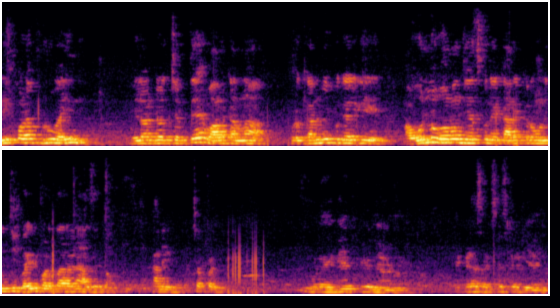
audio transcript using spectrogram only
మీకు కూడా ప్రూవ్ అయింది. మీలాంటి వాళ్ళు చెప్తే వాళ్ళకన్నా ఇప్పుడు కనువిప్పు కలిగి ఆ ఒళ్ళు హోమం చేసుకునే కార్యక్రమం నుంచి బయటపడతారని ఆశిద్దాం. కానీ చెప్పండి. మూడు ఐబీఎఫ్కి వెళ్ళాను ఎక్కడ సక్సెస్ రేట్ అయ్యాను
